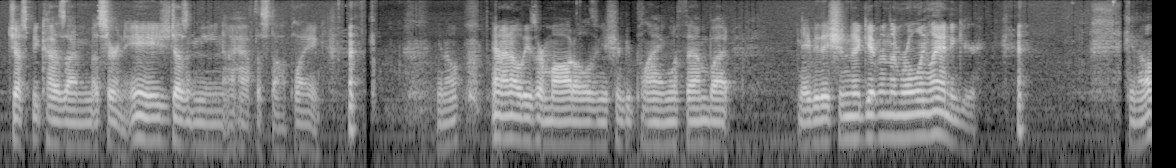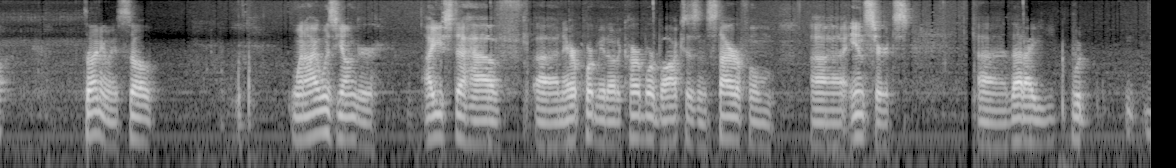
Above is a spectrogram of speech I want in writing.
just because I'm a certain age doesn't mean I have to stop playing. you know? And I know these are models and you shouldn't be playing with them, but maybe they shouldn't have given them rolling landing gear. you know? So anyways, so when I was younger, I used to have uh, an airport made out of cardboard boxes and styrofoam uh, inserts uh, that I would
